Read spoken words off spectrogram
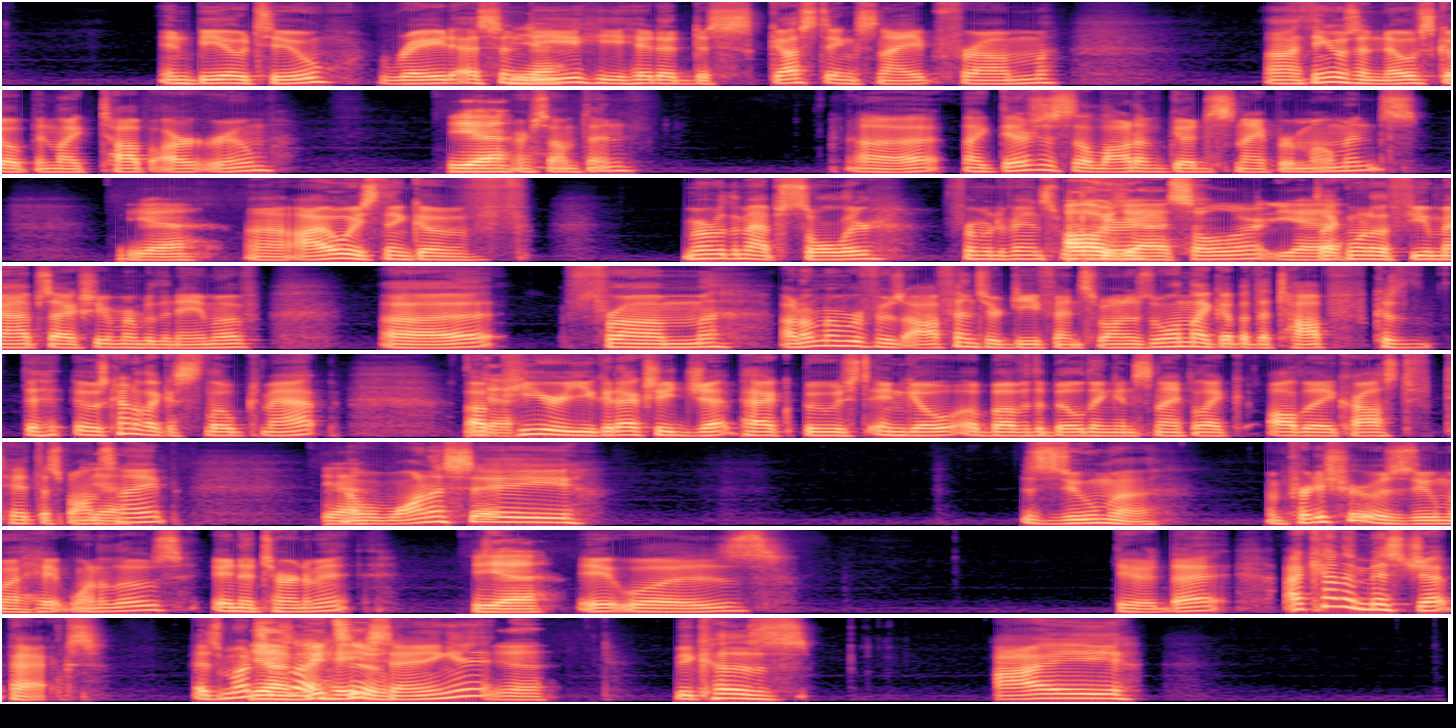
in BO2, raid S&D, Yeah. he hit a disgusting snipe from uh, I think it was a no scope in like top art room Yeah. or something. Uh like there's just a lot of good sniper moments. Yeah. Uh, I always think of remember the map Solar from Advanced Oh yeah. Solar. Yeah. It's like one of the few maps I actually remember the name of. Uh, from I don't remember if it was offense or defense one. It was the one like up at the top because it was kind of like a sloped map. Up Yeah. here, you could actually jetpack boost and go above the building and snipe like all the way across to hit the spawn Yeah. snipe. yeah. I want to say Zooma. I'm pretty sure it was Zooma hit one of those in a tournament. Yeah. It was, dude. That I kind of miss jetpacks as much Yeah, as I hate too. saying it Yeah. because I,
